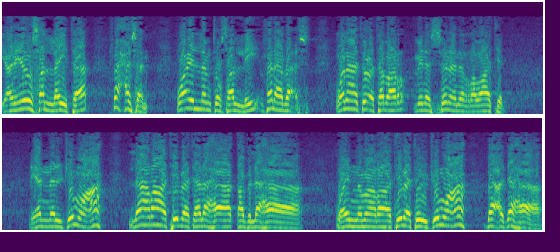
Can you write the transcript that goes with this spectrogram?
يعني إن صليت فحسن وإن لم تصلي فلا بأس. ولا تعتبر من السنن الرواتب لأن الجمعة لا راتبة لها قبلها وإنما راتبة الجمعة بعدها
